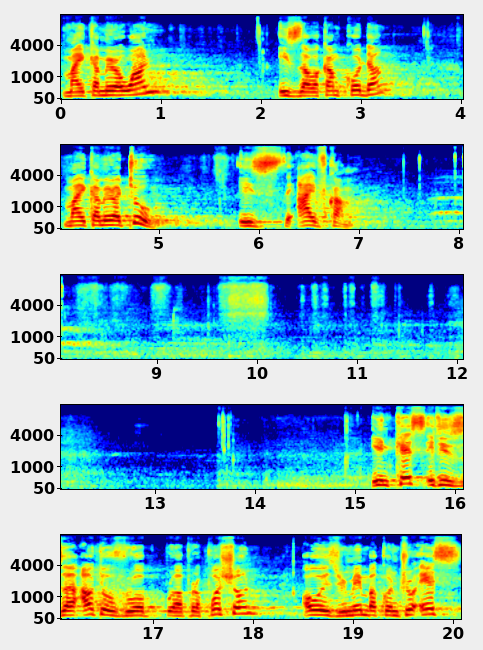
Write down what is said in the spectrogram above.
My camera one is our camcorder. My camera two is the iVCam. In case it is uh, out of uh, proportion, always remember Control S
